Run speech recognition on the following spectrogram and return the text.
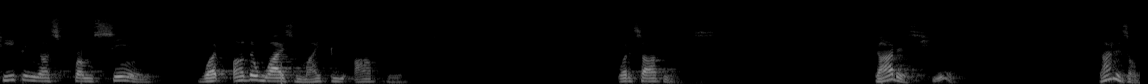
keeping us from seeing what otherwise might be obvious. What is obvious? God is here. God is alive.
